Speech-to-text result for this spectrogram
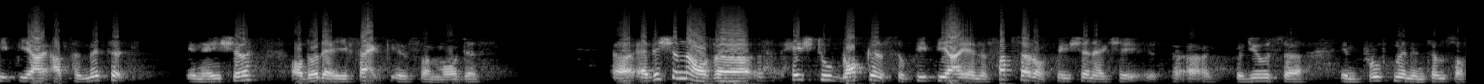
PPI are permitted in Asia, although their effect is uh, modest. Uh, addition of uh, H2 blockers to PPI in a subset of patients actually uh, produce uh, improvement in terms of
